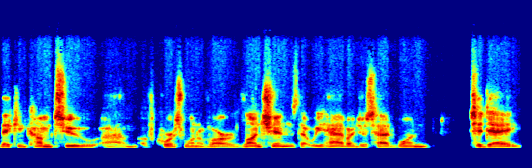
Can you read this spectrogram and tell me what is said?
They can come to, um, of course, one of our luncheons that we have. I just had one today,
